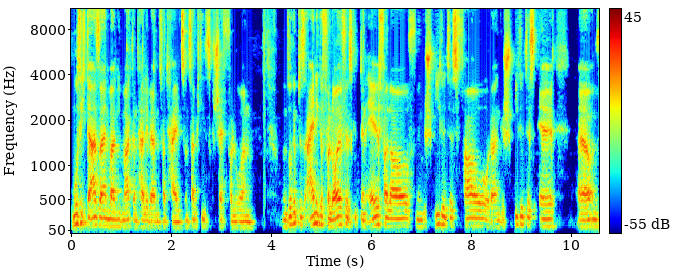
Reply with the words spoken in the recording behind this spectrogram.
muss ich da sein, weil die Marktanteile werden verteilt, sonst habe ich dieses Geschäft verloren. Und so gibt es einige Verläufe. Es gibt einen L-Verlauf, ein gespiegeltes V oder ein gespiegeltes L. Äh, und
